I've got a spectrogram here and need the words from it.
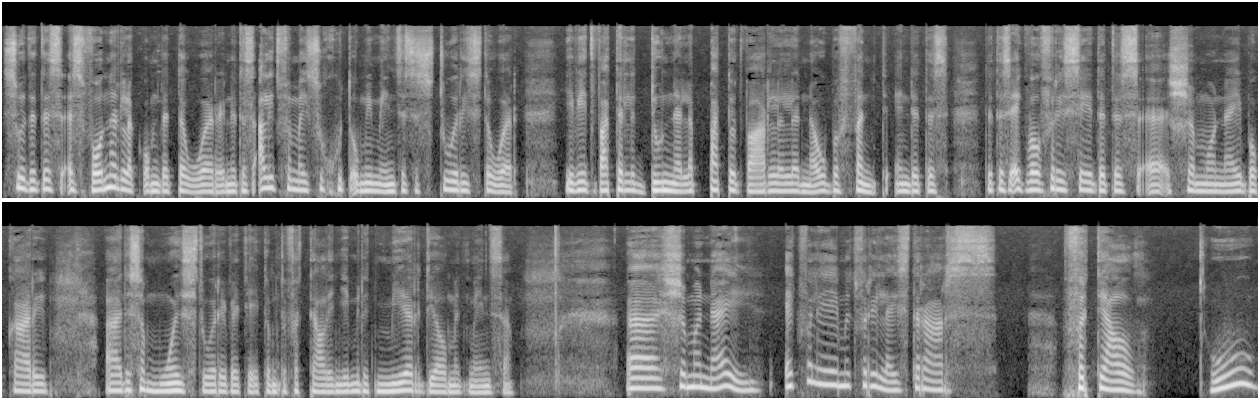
So dit is is wonderlik om dit te hoor en dit is altyd vir my so goed om die mense se stories te hoor. Jy weet wat hulle doen, hulle pad tot waar hulle nou bevind en dit is dit is ek wil vir u sê dit is 'n uh, eh, Shimone Bokari. Uh dis 'n mooi storie wat jy het om te vertel en jy moet dit meer deel met mense. Uh Shimone Ek wil hê jy moet vir die luisteraars vertel hoe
